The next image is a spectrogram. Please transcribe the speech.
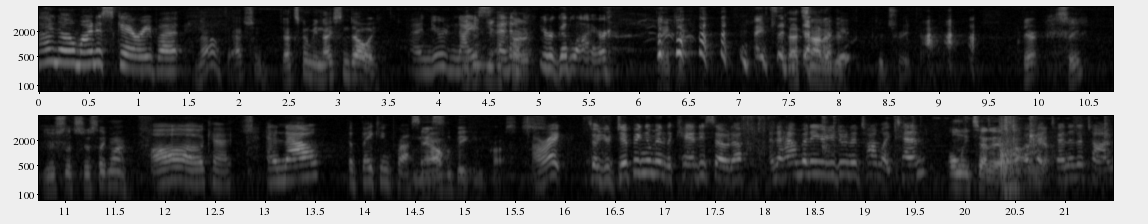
I know, mine is scary, but, No, actually, that's going to be nice and doughy. and you're nice you can cut and you're a good liar. Thank you. nice and That's not a good good trait. There, see, yours looks just like mine. Oh, okay. And now the baking process. Now the baking process. All right. So you're dipping them in the candy soda. And how many are you doing at a time? Like 10? Only ten at a time. Okay, yeah. 10 at a time.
